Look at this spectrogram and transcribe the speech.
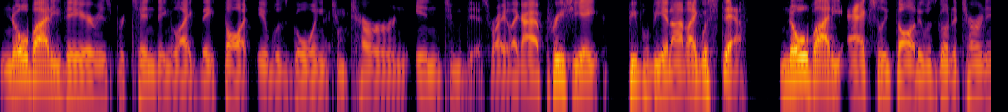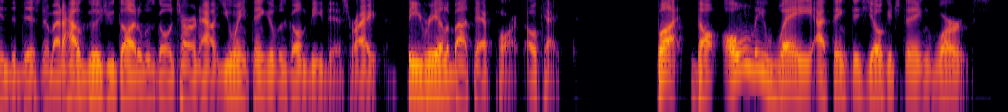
nobody there is pretending like they thought it was going to turn into this, right? Like I appreciate people being on like with Steph. Nobody actually thought it was going to turn into this. No matter how good you thought it was going to turn out, you ain't think it was going to be this, right? Be real about that part. Okay. But the only way I think this Jokic thing works,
